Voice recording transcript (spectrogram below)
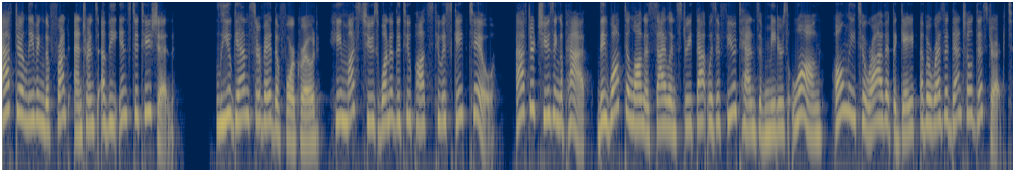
after leaving the front entrance of the institution. Liu Gan surveyed the fork road. He must choose one of the two paths to escape to. After choosing a path, they walked along a silent street that was a few tens of meters long, only to arrive at the gate of a residential district.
